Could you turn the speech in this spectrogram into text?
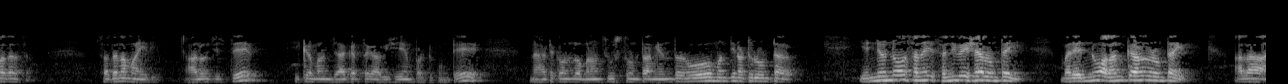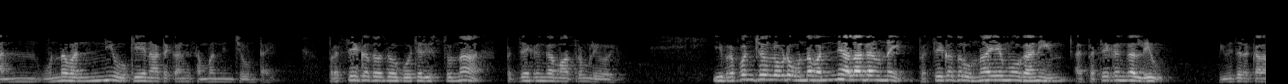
పద సదనమా ఇది ఆలోచిస్తే ఇక్కడ మనం జాగ్రత్తగా విషయం పట్టుకుంటే నాటకంలో మనం చూస్తుంటాం ఎంతో మంది నటులు ఉంటారు ఎన్నెన్నో సన్ని సన్నివేశాలు ఉంటాయి మరి ఎన్నో అలంకరణలు ఉంటాయి అలా ఉన్నవన్నీ ఒకే నాటకానికి సంబంధించి ఉంటాయి. ప్రత్యేకతలతో గోచరిస్తున్నా ప్రత్యేకంగా మాత్రం లేవు ఈ ప్రపంచంలో కూడా ఉన్నవన్నీ అలాగే ఉన్నాయి. ప్రత్యేకతలు ఉన్నాయేమో కానీ అవి ప్రత్యేకంగా లేవు. వివిధ రకాల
